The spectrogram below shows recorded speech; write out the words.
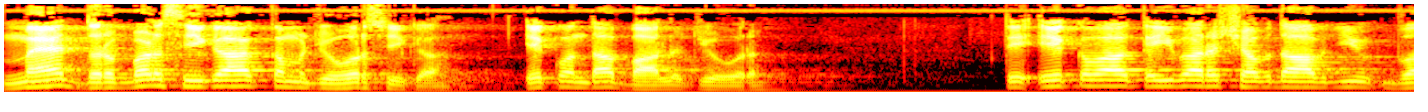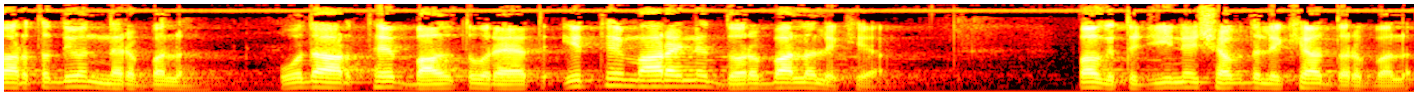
ਮੈਂ ਦੁਰਬਲ ਸੀਗਾ ਕਮਜ਼ੋਰ ਸੀਗਾ। ਇੱਕ ਹੁੰਦਾ ਬਲ ਜੋਰ। ਤੇ ਇੱਕ ਵਾਰ ਕਈ ਵਾਰ ਸ਼ਬਦ ਆਪ ਜੀ ਵਰਤਦੇ ਹੋ ਨਿਰਬਲ। ਉਹਦਾ ਅਰਥ ਹੈ ਬਲ ਤੋਂ ਰਹਿਤ। ਇੱਥੇ ਮਹਾਰਾਜ ਨੇ ਦੁਰਬਲ ਲਿਖਿਆ। ਭਗਤ ਜੀ ਨੇ ਸ਼ਬਦ ਲਿਖਿਆ ਦੁਰਬਲ,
